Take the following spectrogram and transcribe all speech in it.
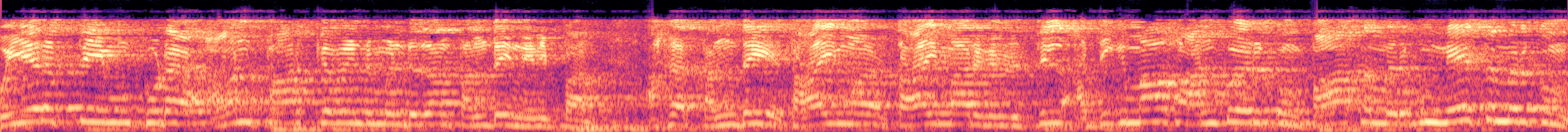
உயரத்தையும் கூட அவன் பார்க்க வேண்டும் என்றுதான் தந்தை நினைப்பான். ஆக தந்தை தாய்மார் தாய்மார்களிடத்தில் அதிகமாக அன்பு இருக்கும் பாசம் இருக்கும் நேசம் இருக்கும்.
